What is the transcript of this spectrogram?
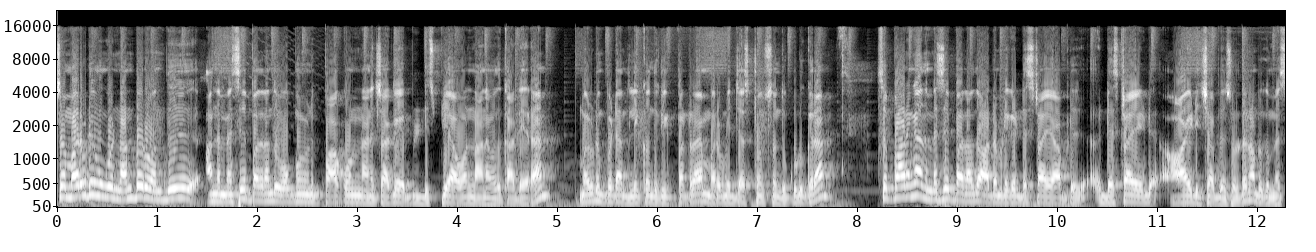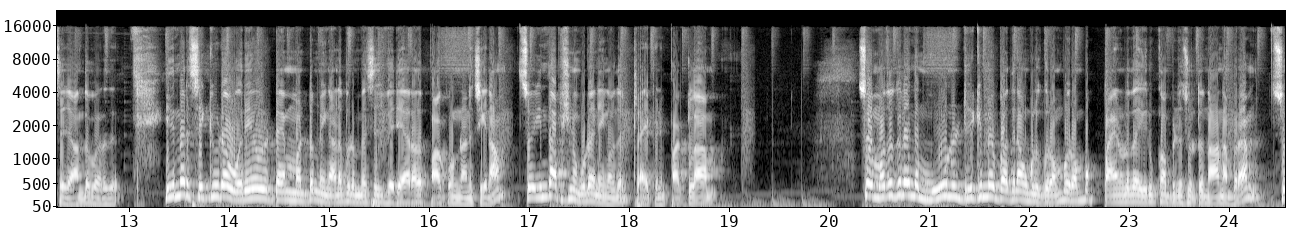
ஸோ மறுபடியும் உங்கள் நண்பர் வந்து அந்த மெசேஜ் பார்த்தீங்கன்னா வந்து ஓப்பன் பண்ணி பார்க்கணும்னு நினச்சாக்க எப்படி டிஸ்பிளே ஆகும்னு நான் வந்து காட்டிடுறேன். மறுபடியும் போய்ட்டு அந்த லிங்க் வந்து கிளிக் பண்ணுறேன் மறுபடியும் ஜஸ்ட் ஒன்ஸ் வந்து கொடுக்குறேன். ஸோ பாருங்கள் அந்த மெசேஜ் பார்த்தா வந்து ஆட்டோமேட்டிக்காக டெஸ்ட்ராய் அப்படி ஆயிடு ஆயிடுச்சு அப்படின்னு சொல்லிட்டு நமக்கு மெசேஜ் வந்து வருது. இது மாதிரி செக்யூர்டாக ஒரே ஒரு டைம் மட்டும் நீங்கள் அனுப்புகிற மெசேஜ் வேறு யாராவது பார்க்கணும்னு நினச்சிக்கலாம் ஸோ இந்த ஆப்ஷன் கூட நீங்கள் வந்து ட்ரை பண்ணி பார்க்கலாம். ஸோ மொத்தத்தில் இந்த மூணு ட்ரிக்குமே பார்த்தீங்கன்னா உங்களுக்கு ரொம்ப ரொம்ப பயனுள்ளதாக இருக்கும் அப்படின்னு சொல்லிட்டு நான் நம்புறேன். ஸோ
